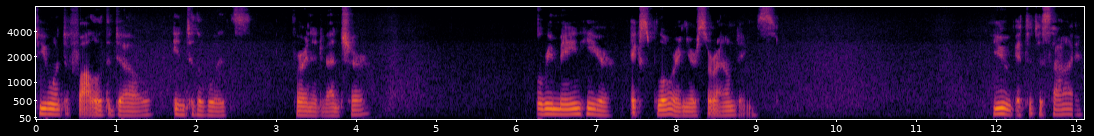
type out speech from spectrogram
Do you want to follow the doe into the woods for an adventure? Or remain here exploring your surroundings? You get to decide.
